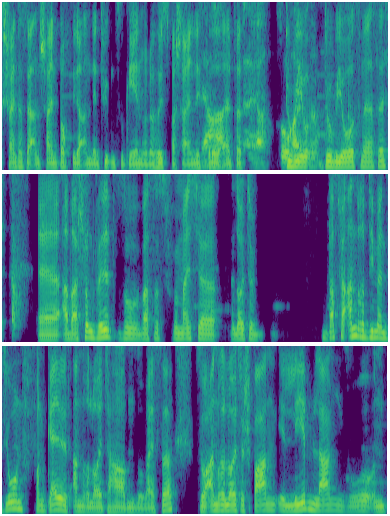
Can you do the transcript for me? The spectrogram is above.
scheint es ja anscheinend doch wieder an den Typen zu gehen oder höchstwahrscheinlich Ja, so etwas ja, so dubio halt, ne? dubios mäßig. Äh, aber schon wild, so was es für manche Leute, was für andere Dimensionen von Geld andere Leute haben, so weißt du. So andere Leute sparen ihr Leben lang so und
